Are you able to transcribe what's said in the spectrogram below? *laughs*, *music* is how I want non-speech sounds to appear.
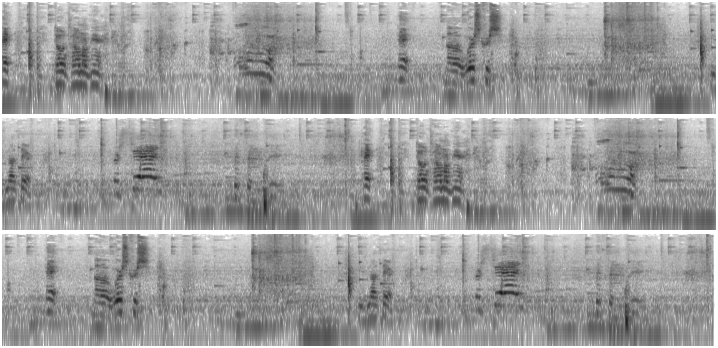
Hey, don't tell him I'm here. Oh. Hey, uh, where's Christian? He's not there. Christian! *laughs* hey, don't tell him I'm here. Oh. Hey, uh, where's Christian? He's not there. Christian! *laughs*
